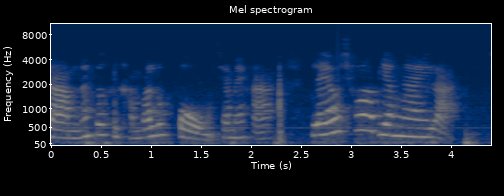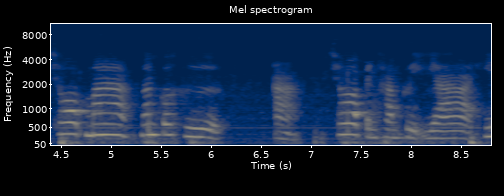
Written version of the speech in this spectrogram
กรรมนั่นก็คือคำว่าลูกโป่งใช่ไหมคะ แล้วชอบยังไงล่ะ ชอบมากนั่นก็คืออ่าชอบเป็นคำกริยา ที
